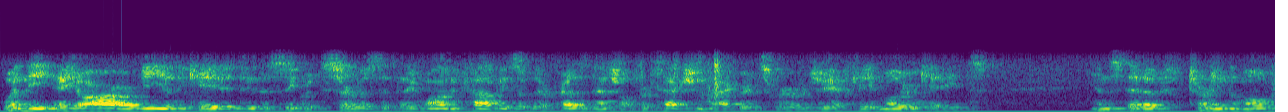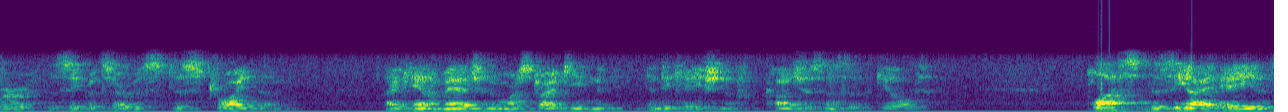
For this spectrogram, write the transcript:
when the ARRB indicated to the Secret Service that they wanted copies of their presidential protection records for JFK motorcades, instead of turning them over, the Secret Service destroyed them. I can't imagine a more striking indication of consciousness of guilt. Plus, the CIA is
